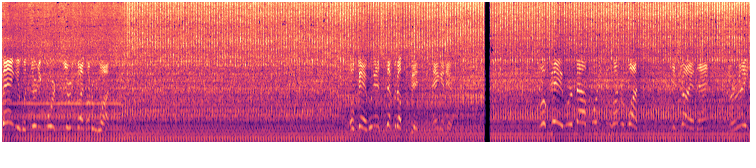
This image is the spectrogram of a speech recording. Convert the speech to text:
bang it with 34 to 3500 watts. Okay, we're gonna step it up a bit. Hang in there. Okay, we're about 4200 watts. Just shy of that. All right,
